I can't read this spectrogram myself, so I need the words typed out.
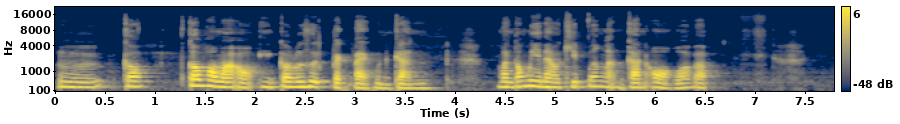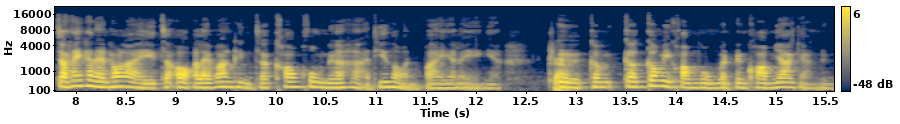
เออก็ก็พอมาออกเองก็รู้สึกแปลกๆเหมือนกัน มันต้องมีแนวคิดเบื้องหลังการออกว่าแบบ จะให้คะแนนเท่าไหร่ จะออกอะไรบ้างถึงจะครอบคลุมเนื้อหาที่สอนไปอะไรอย่างเงี้ยครับเออก็ก็ก็มีความงงมันเป็นความยากอย่างหนึ่ง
